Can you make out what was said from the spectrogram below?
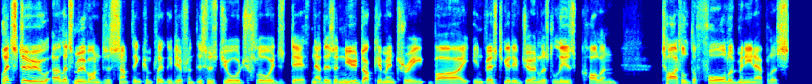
Let's do. Uh, let's move on to something completely different. This is George Floyd's death. Now, there's a new documentary by investigative journalist Liz Collin titled "The Fall of Minneapolis."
